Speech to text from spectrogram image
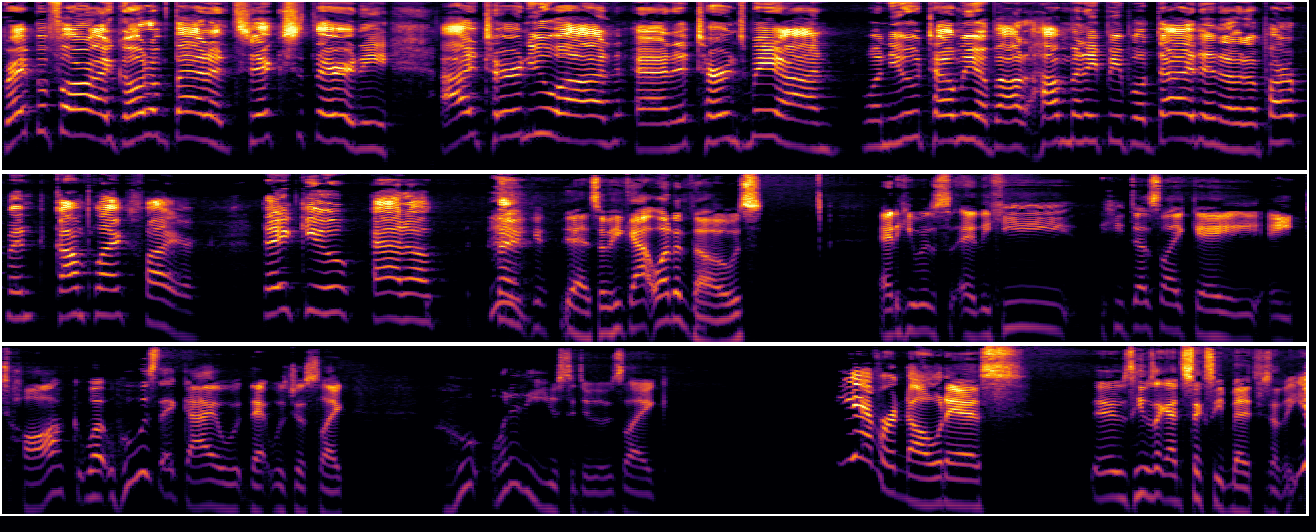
Right before I go to bed at 6:30, I turn you on and it turns me on when you tell me about how many people died in an apartment complex fire. Thank you, Adam. Thank you. Yeah, so he got one of those, and he was, and he he does like a a talk. What? Who was that guy that was just like, who? What did he used to do? It was like, you ever notice? It was he was like on sixty minutes or something. You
